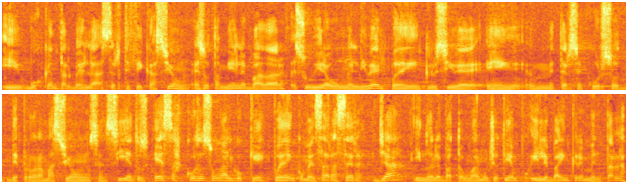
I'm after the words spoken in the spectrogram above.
y busquen tal vez la certificación. Eso también les va a dar subir aún el nivel. Pueden inclusive en meterse cursos de programación sencilla. Entonces esas cosas son algo que pueden comenzar a hacer ya y no les va a tomar mucho tiempo y les va a incrementar las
